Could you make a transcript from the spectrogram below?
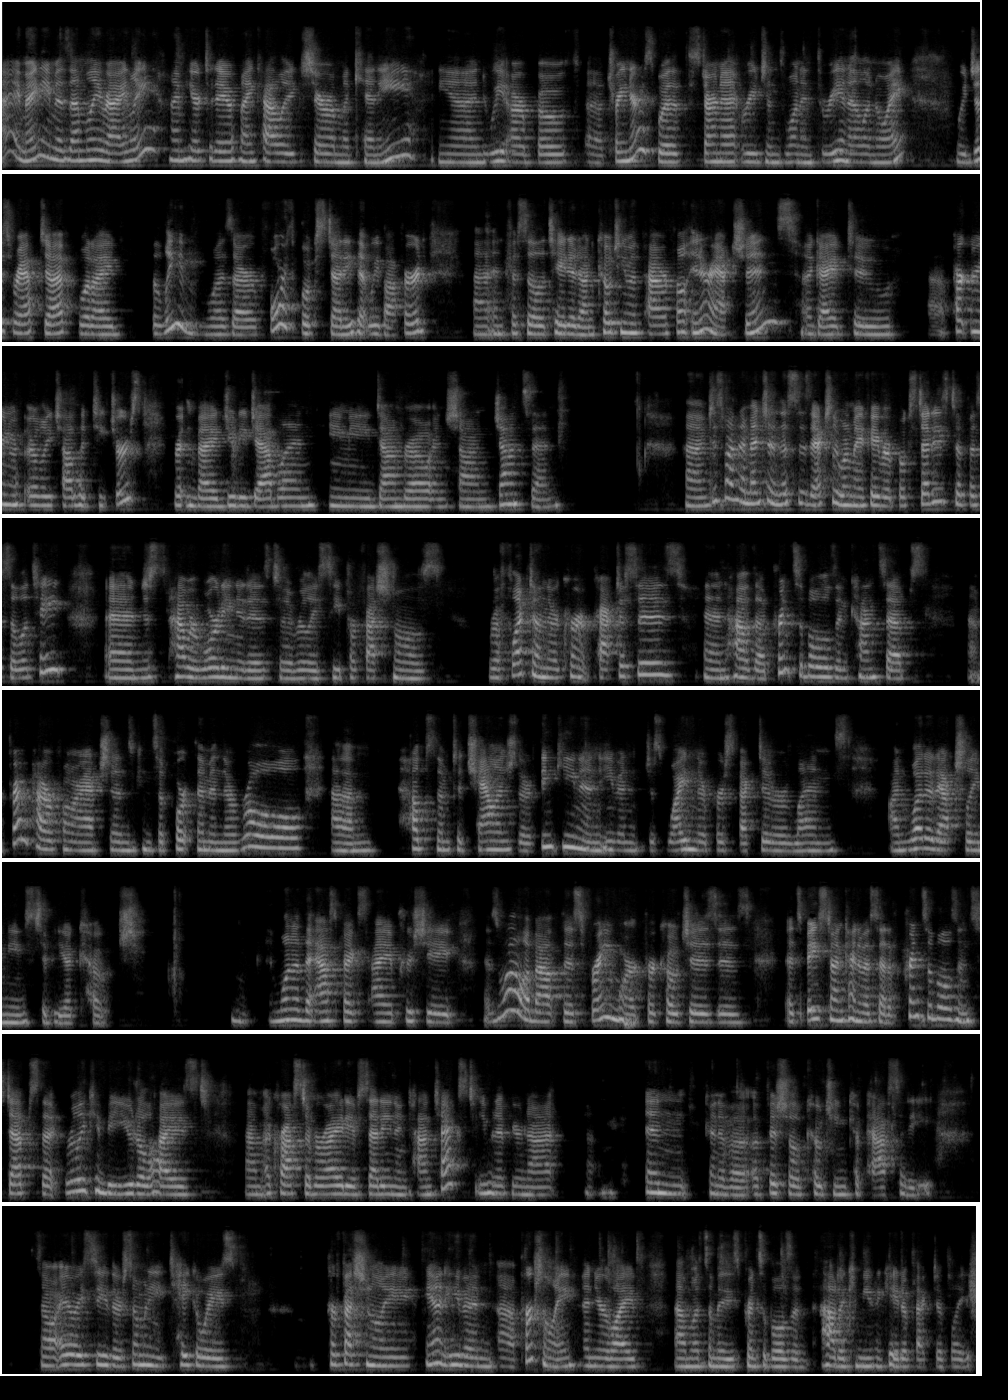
Hi, my name is Emily Reilly. I'm here today with my colleague Cheryl McKinney, and we are both uh, trainers with StarNet Regions 1 and 3 in Illinois. We just wrapped up what I believe was our fourth book study that we've offered uh, and facilitated on coaching with powerful interactions, a guide to uh, partnering with early childhood teachers, written by Judy Jablon, Amy Dombro, and Shaun Johnsen. I um, just wanted to mention this is actually one of my favorite book studies to facilitate, and just how rewarding it is to really see professionals reflect on their current practices and how the principles and concepts um, from powerful interactions can support them in their role, um, helps them to challenge their thinking, and even just widen their perspective or lens on what it actually means to be a coach. And one of the aspects I appreciate as well about this framework for coaches is it's based on kind of a set of principles and steps that really can be utilized um, across a variety of setting and context, even if you're not um, in kind of a official coaching capacity. So I always see there's so many takeaways professionally and even uh, personally in your life um, with some of these principles and how to communicate effectively.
